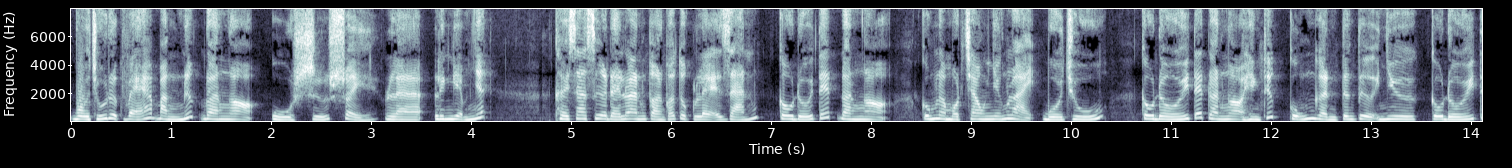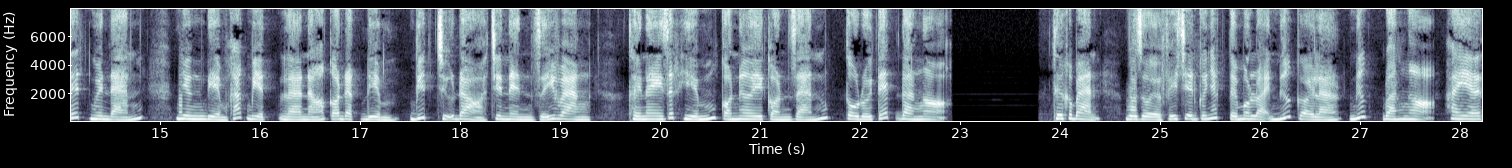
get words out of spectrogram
Bùa chú được vẽ bằng nước đoan ngọ, ủ sứ sủy là linh nghiệm nhất. Thời xa xưa Đài Loan còn có tục lệ dán câu đối Tết đoan ngọ, cũng là một trong những loại bùa chú Câu đối Tết đoàn ngọ hình thức cũng gần tương tự như câu đối Tết Nguyên đán, nhưng điểm khác biệt là nó có đặc điểm viết chữ đỏ trên nền giấy vàng. Thời nay rất hiếm có nơi còn dán câu đối Tết đoàn ngọ. Thưa các bạn, vừa rồi ở phía trên có nhắc tới một loại nước gọi là nước đoan ngọ hay ờ,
